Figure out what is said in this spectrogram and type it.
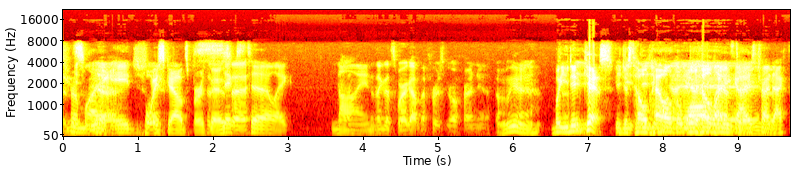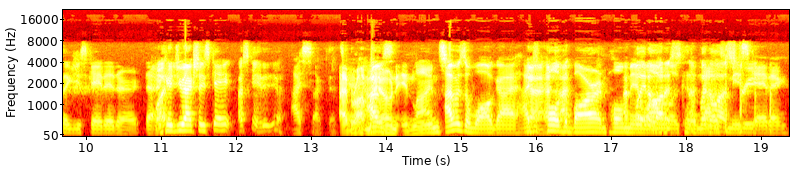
functions. from, like, yeah. age, Boy like, Scouts birthdays. Six. Six uh, to like I think that's where I got my first girlfriend. Yeah. Oh yeah, but you Did did kiss. You Did just you, held did you held hold the yeah, wall held when hands you guys together. tried to act like you skated, or What? could you actually skate? I skated. Yeah. I sucked at. It. I brought skating. my was, own inlines. I was a wall guy. I Yeah, I just had- pulled I- the bar and pulled I me played a lot along of- because I that played a lot was of me street- skating.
